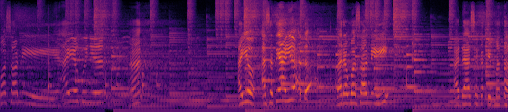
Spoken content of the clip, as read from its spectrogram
Bos Sony, ayo punya. Hah? Ayo, asetnya ayo atuh. Bareng Bos Sony. Ada seketip mata.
